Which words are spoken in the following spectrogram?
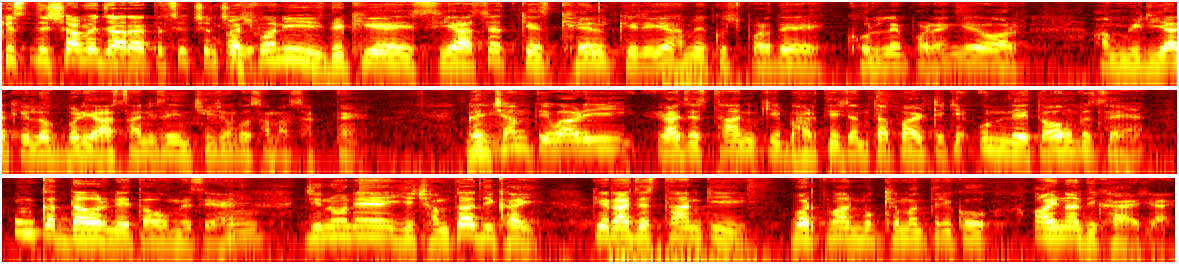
किस दिशा में जा रहा है प्रशिक्षण अश्वनी देखिए सियासत के खेल के लिए हमें कुछ पर्दे खोलने पड़ेंगे और हम मीडिया के लोग बड़ी आसानी से इन चीज़ों को समझ सकते हैं। घनश्याम तिवाड़ी राजस्थान की भारतीय जनता पार्टी के उन नेताओं में से हैं उन कद्दावर नेताओं में से हैं हम्म। जिन्होंने ये क्षमता दिखाई कि राजस्थान की वर्तमान मुख्यमंत्री को आईना दिखाया जाए।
